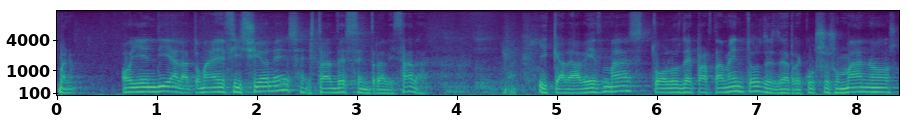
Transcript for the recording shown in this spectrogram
Bueno, hoy en día la toma de decisiones está descentralizada y cada vez más todos los departamentos, desde recursos humanos,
